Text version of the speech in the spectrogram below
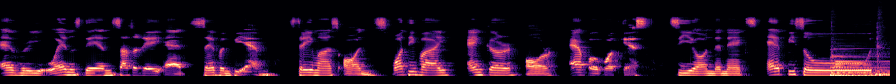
every Wednesday and Saturday at 7 p.m. Stream us on Spotify, Anchor, or Apple Podcast. See you on the next episode.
